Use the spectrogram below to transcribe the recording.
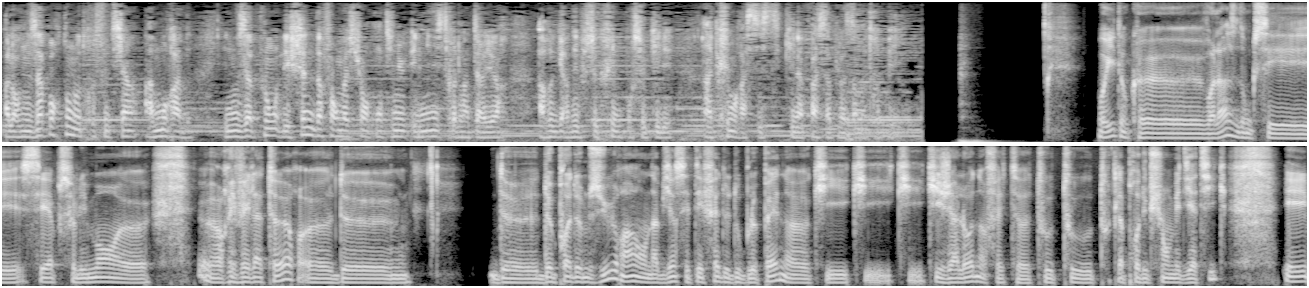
Alors nous apportons notre soutien à Mourad et nous appelons les chaînes d'information en continu et le ministre de l'Intérieur à regarder ce crime pour ce qu'il est, un crime raciste qui n'a pas sa place dans notre pays. Oui, donc euh, voilà, c'est absolument euh, euh, révélateur de de, de poids de mesure. Hein. On a bien cet effet de double peine euh, qui, qui, qui, qui jalonne en fait euh, tout, tout, toute la production médiatique. Et,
